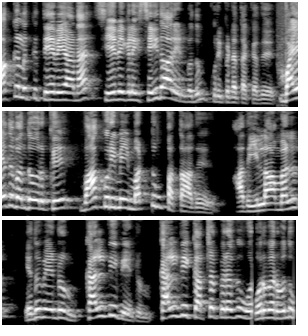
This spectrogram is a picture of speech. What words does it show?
மக்களுக்கு தேவையான சேவைகளை செய்தார் என்பதும் குறிப்பிடத்தக்கது. வயது வந்தோருக்கு வாக்குரிமை மட்டும் பத்தாது. அது இல்லாமல் எது வேண்டும்? கல்வி வேண்டும். கல்வி கற்ற பிறகு ஒருவர் வந்து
